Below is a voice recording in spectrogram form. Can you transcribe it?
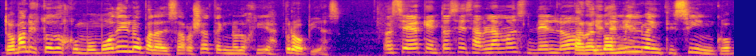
tomar estos dos como modelo para desarrollar tecnologías propias. O sea que entonces hablamos de lo Para el 2025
